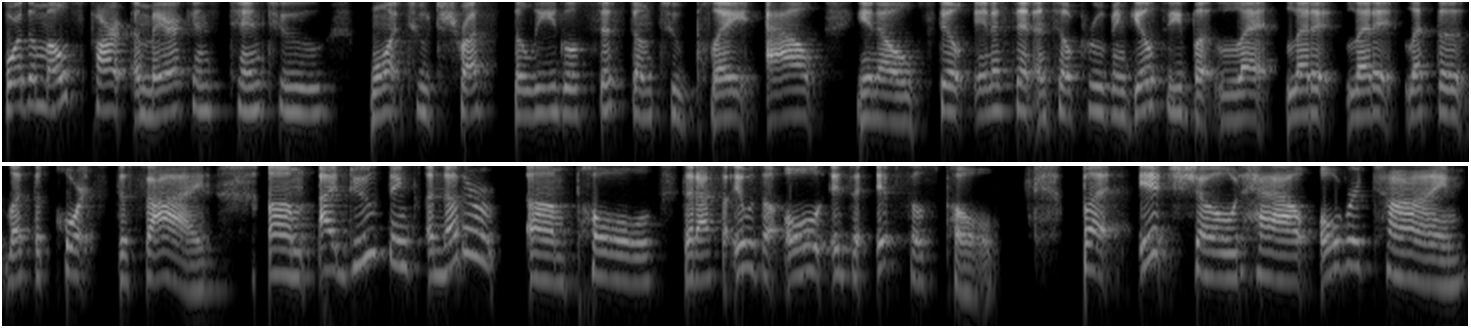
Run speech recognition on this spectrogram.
for the most part, Americans tend to want to trust the legal system to play out, you know, still innocent until proven guilty, but let let it let it let the let the courts decide. Um, I do think another um, poll that I saw, it was an old, it's an Ipsos poll, but it showed how over time,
